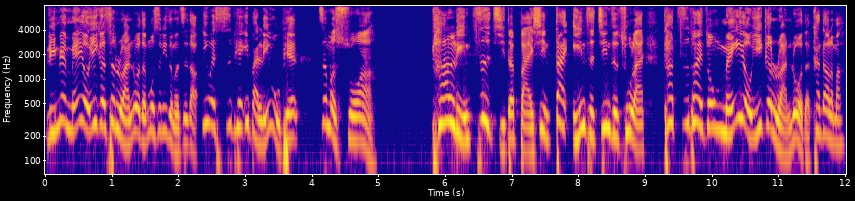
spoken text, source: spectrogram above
里面没有一个是软弱的。牧师你怎么知道？因为诗篇一百零五篇这么说啊。他领自己的百姓带银子金子出来，他支派中没有一个软弱的，看到了吗？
